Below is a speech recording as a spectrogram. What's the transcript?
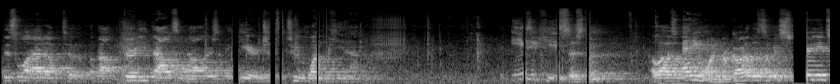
this will add up to about $30,000 a year just to tune one piano. The Easy Key system allows anyone, regardless of experience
